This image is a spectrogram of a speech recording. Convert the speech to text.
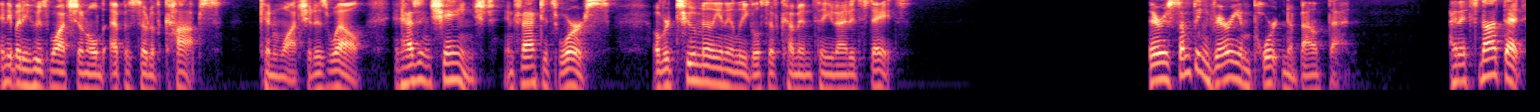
Anybody who's watched an old episode of Cops can watch it as well. It hasn't changed. In fact, it's worse. Over 2 million illegals have come into the United States. There is something very important about that. And it's not that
